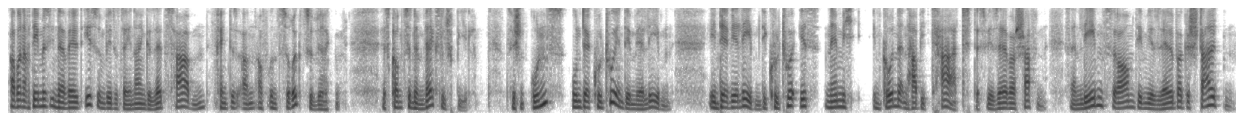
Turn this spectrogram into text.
Aber nachdem es in der Welt ist und wir das da hineingesetzt haben, fängt es an, auf uns zurückzuwirken. Es kommt zu einem Wechselspiel zwischen uns und der Kultur, in dem wir leben, in der wir leben. Die Kultur ist nämlich im Grunde ein Habitat, das wir selber schaffen. Es ist ein Lebensraum, den wir selber gestalten.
